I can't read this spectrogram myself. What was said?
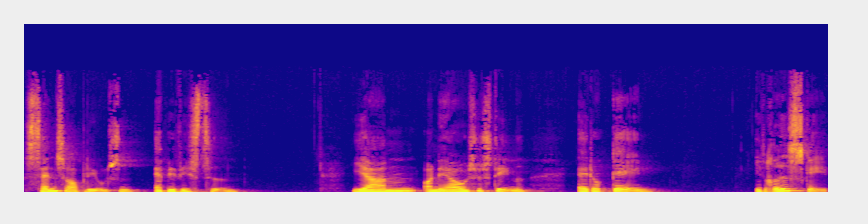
sanseoplevelsen, er bevidstheden. Hjernen og nervesystemet er et organ, et redskab,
